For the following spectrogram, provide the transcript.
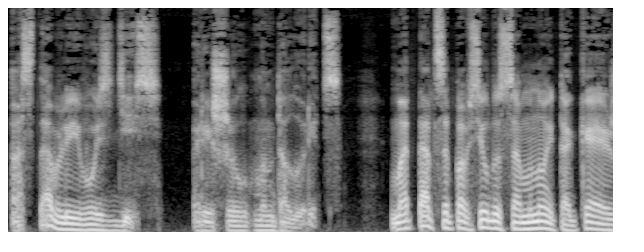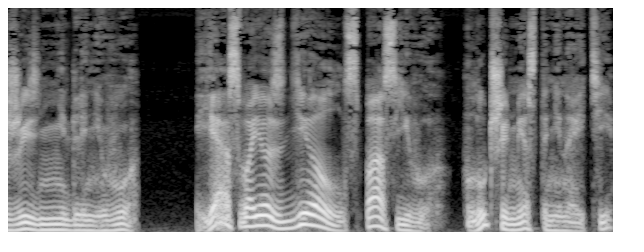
Оставлю его здесь», — решил Мандалорец. Мотаться повсюду со мной — такая жизнь не для него. Я свое сделал, спас его. Лучше места не найти.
